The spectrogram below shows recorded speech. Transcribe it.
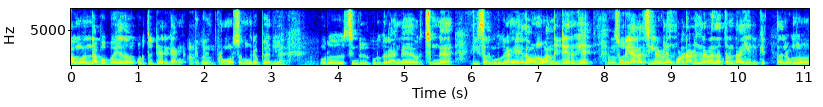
அவங்க வந்து அப்பப்போ ஏதோ கொடுத்துக்கிட்டே இருக்காங்க. இப்போ ப்ரமோஷனுங்கிற பேரில் ஒரு சிங்கிள் கொடுக்குறாங்க ஒரு சின்ன டீசர் கொடுக்குறாங்க. ஏதோ ஒன்று வந்துகிட்டே இருக்கு. சூர்யா ரசிகர்களை கொண்டாடுகிற விதத்தில் தான் இருக்குது அதில் ஒன்றும்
